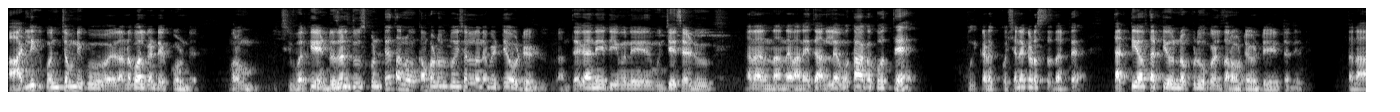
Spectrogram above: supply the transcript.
హార్డ్‌లీ కొంచెం నీకు రన్నబాల్ కంటే ఎక్కువ ఉండే. మనం చివరికి ఎండ్ రిజల్ట్ చూసుకుంటే తను కంఫర్టబుల్ పొజిషన్‌లోనే పెట్టి అవుట్ అయ్యాడు. అంతేగాని టీమ్‌ని ముంచేశాడు అని అనైతే అనలేము. కాకపోతే ఇక్కడ క్వశ్చన్ ఇక్కడ వస్తుంది అంటే థర్టీ ఆఫ్ 30 ఉన్నప్పుడు ఒకవేళ తను అవుట్ అయ్యి ఉంటే ఏంటనేది. తను ఆ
